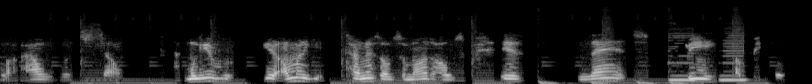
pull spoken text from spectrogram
for ourselves. I'm gonna give, get, I'm gonna get, turn this over to my other host. Is let's be a mm-hmm. people.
